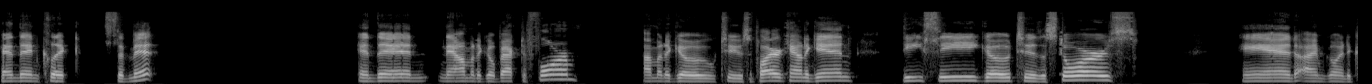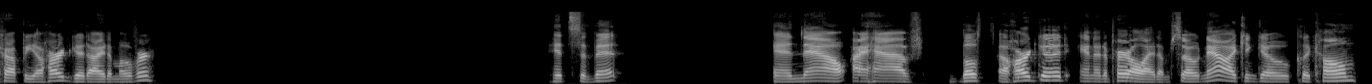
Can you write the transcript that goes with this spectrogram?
and then click submit. And then now I'm going to go back to form I'm going to go to supplier account again, DC, go to the stores, and I'm going to copy a hard good item over. Hit submit. And now I have both a hard good and an apparel item. So now I can go click home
